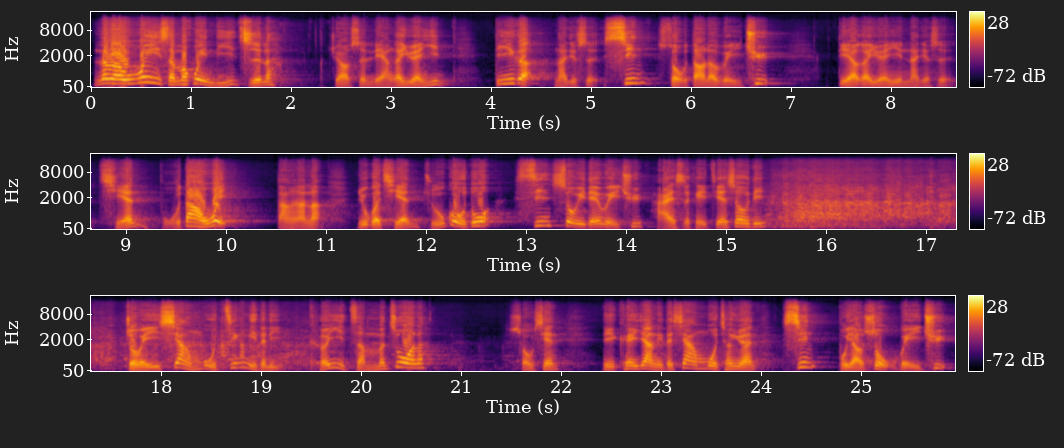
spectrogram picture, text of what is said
那么为什么会离职呢？主要是两个原因。第一个，那就是心受到了委屈；第二个原因，那就是钱不到位。当然了，如果钱足够多，心受一点委屈还是可以接受的。作为项目经理的你，可以怎么做呢？首先。你可以让你的项目成员心不要受委屈。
